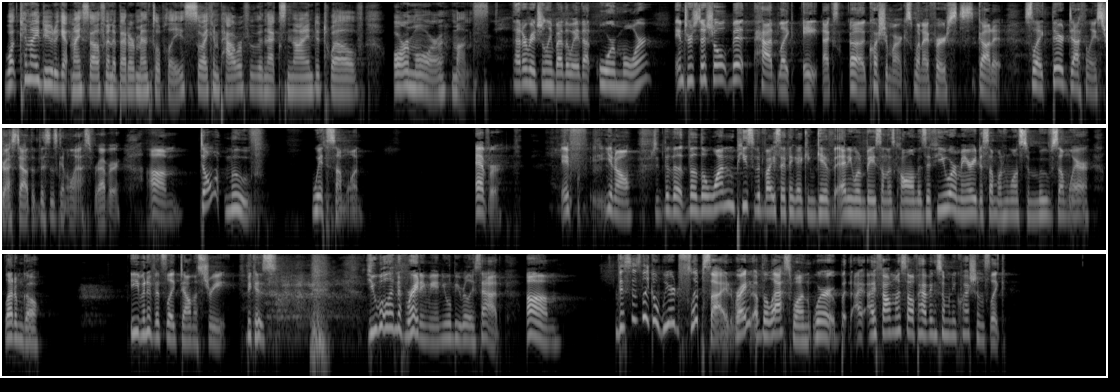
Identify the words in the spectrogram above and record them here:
What can I do to get myself in a better mental place so I can power through the next 9 to 12 or more months? That originally, by the way, that or more interstitial bit had like eight ex- uh, question marks when I first got it. So like they're definitely stressed out that this is going to last forever. Um, don't move with someone ever. If you know the, the the one piece of advice I think I can give anyone based on this column is if you are married to someone who wants to move somewhere, let them go, even if it's like down the street, because you will end up writing me and you will be really sad. Um, this is like a weird flip side, right, of the last one, where but I, I found myself having so many questions like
